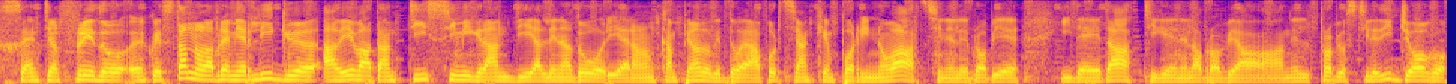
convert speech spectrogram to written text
Senti Alfredo, eh, quest'anno la Premier League aveva tantissimi grandi allenatori, era un campionato che doveva forse anche un po' rinnovarsi nelle proprie idee tattiche, nella propria- nel proprio stile di gioco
